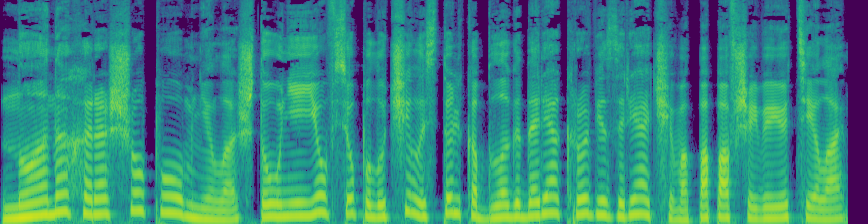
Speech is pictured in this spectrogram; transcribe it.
Но она хорошо помнила, что у нее все получилось только благодаря крови зрячего, попавшей в ее тело.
